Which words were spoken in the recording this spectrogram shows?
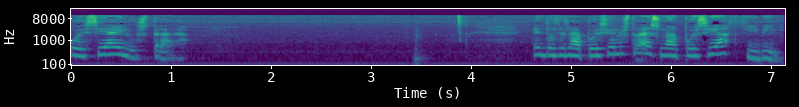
poesía ilustrada. Entonces la poesía ilustrada es una poesía civil.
